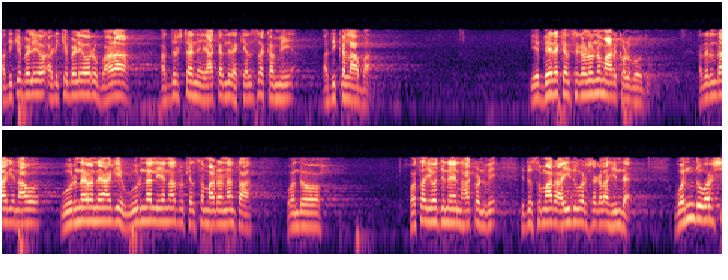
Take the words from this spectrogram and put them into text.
ಅದಕ್ಕೆ ಬೆಳೆಯೋ, ಅಡಿಕೆ ಬೆಳೆಯೋರು ಭಾಳ ಅದೃಷ್ಟನೇ. ಯಾಕಂದರೆ ಕೆಲಸ ಕಮ್ಮಿ, ಅಧಿಕ ಲಾಭ. ಈ ಬೇರೆ ಕೆಲಸಗಳನ್ನು ಮಾಡ್ಕೊಳ್ಬೋದು. ಅದರಿಂದಾಗಿ ನಾವು ಊರಿನವನೇ ಆಗಿ ಊರಿನಲ್ಲಿ ಏನಾದರೂ ಕೆಲಸ ಮಾಡೋಣ ಅಂತ ಒಂದು ಹೊಸ ಯೋಜನೆಯನ್ನು ಹಾಕ್ಕೊಂಡ್ವಿ ಇದು ಸುಮಾರು ಐದು ವರ್ಷಗಳ ಹಿಂದೆ. ಒಂದು ವರ್ಷ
